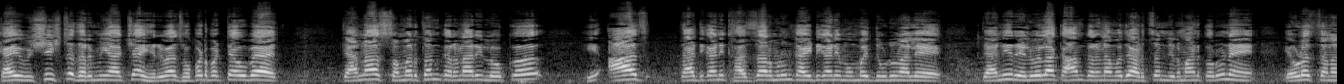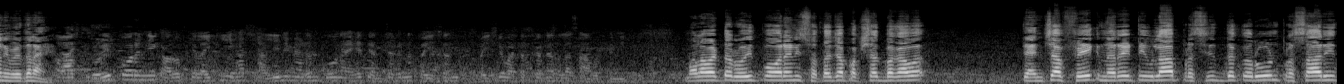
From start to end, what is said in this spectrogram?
काही विशिष्ट धर्मियाच्या हिरव्या झोपडपट्ट्या उभ्या आहेत त्यांना समर्थन करणारी लोक ही आज त्या ठिकाणी खासदार म्हणून काही ठिकाणी मुंबईत निवडून आले त्यांनी रेल्वेला काम करण्यामध्ये अडचण निर्माण करू नये एवढंच त्यांना निवेदन आहे. रोहित पवारांनी एक आरोप केलाय की हा शालिनी मॅडम कोण आहे त्यांच्याकडनं पैसे वाटप करण्यात आला असा आरोप त्यांनी मला वाटतं रोहित पवार यांनी स्वतःच्या पक्षात बघावं. त्यांच्या फेक नरेटिव्हला प्रसिद्ध करून प्रसारित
